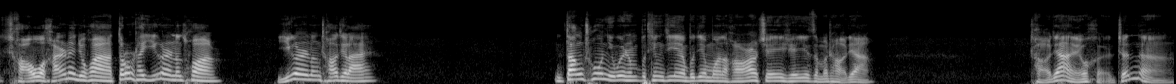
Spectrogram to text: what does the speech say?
吵！我还是那句话，都是他一个人的错，一个人能吵起来？你当初你为什么不听今夜不寂寞呢？好好学习学习怎么吵架。吵架有很真的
